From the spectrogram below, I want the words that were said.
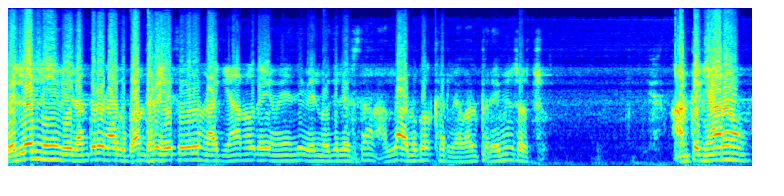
పిల్లల్ని వీళ్ళందరూ నాకు బంధన హేతువులు నా జ్ఞానోదయం అయింది వీళ్ళని వదిలేస్తాను. అలా అనుకోకర్లే వాళ్ళని ప్రేమించవచ్చు అంత జ్ఞానం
